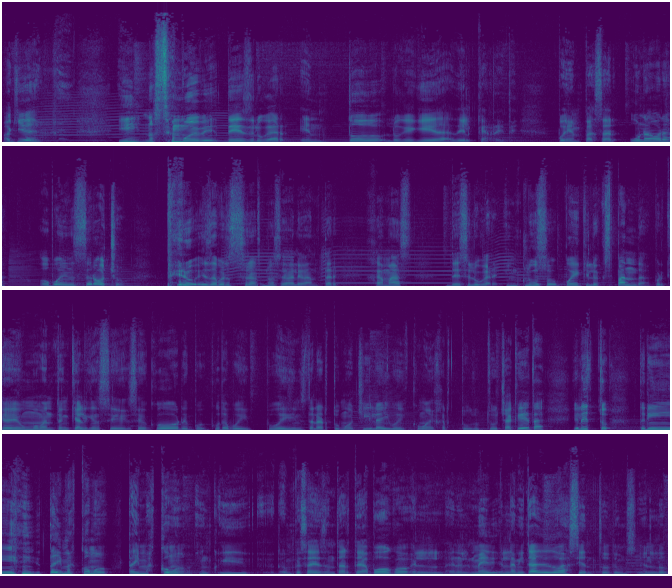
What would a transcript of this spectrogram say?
aquí es. Y no se mueve de ese lugar en todo lo que queda del carrete. Pueden pasar una hora o pueden ser ocho, pero esa persona no se va a levantar jamás de ese lugar. Incluso puede que lo expanda, porque hay un momento en que alguien se, se corre, pu- puta, puedes, puedes instalar tu mochila y puedes como dejar tu, chaqueta y listo, tení, estáis más cómodo, estáis más cómodo. Y, y empezáis a sentarte a poco en, en el medio, en la mitad de dos asientos, en los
